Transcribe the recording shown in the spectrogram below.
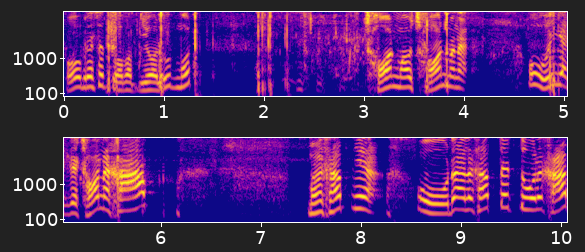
โอ้ได้สักตัวปรับปิวรุดหมด ช้อนเมาช้อนมันอะโอ้ยอยากจะช้อนนะครับ มาครับเนี่ย โอ้ได้แล้วครับเต็มตัวแล้วครับ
